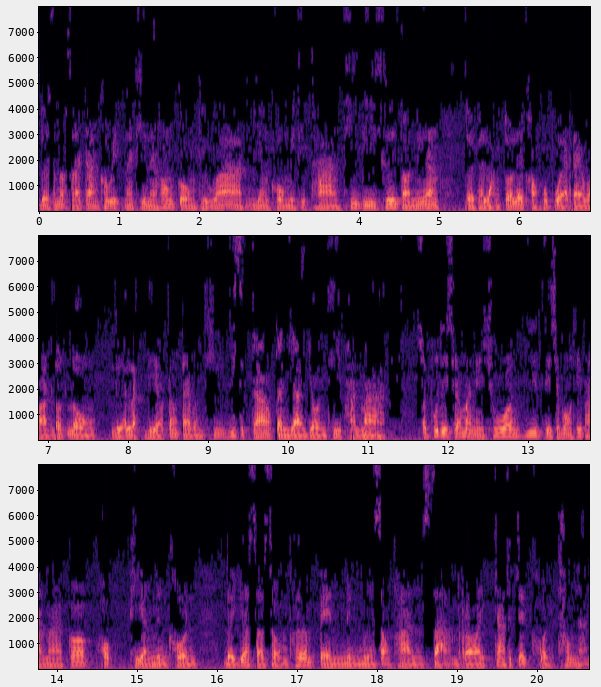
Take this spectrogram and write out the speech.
โดยสำหรับสถานการณ์โควิด -19 ในฮ่องกงถือว่ายังคงมีทิศทางที่ดีขึ้นต่อเนื่อง โดยภายหลังตัวเลขของผู้ป่วยรายวันลดลง เหลือหลักเดียวตั้งแต่วันที่ 29 กันยายนที่ผ่านมาส่วนผู้ติดเชื้อใหมาในช่วง 24 ชั่วโมงที่ผ่านมาก็พบเพียง 1 คน โดยยอดสะสมเพิ่มเป็น 12,397 คนเท่านั้น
